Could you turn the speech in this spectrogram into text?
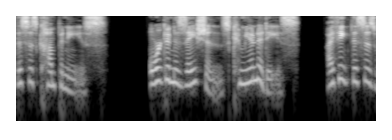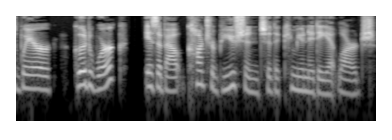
This is companies, organizations, communities. I think this is where good work is about contribution to the community at large.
